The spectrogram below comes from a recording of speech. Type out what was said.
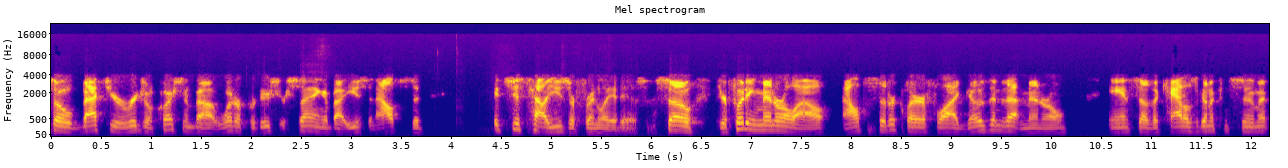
so back to your original question about what are producers saying about using Altosid. It's just how user friendly it is. So if you're putting mineral out, Altosid or Clarifly goes into that mineral, and so the cattle cattle's going to consume it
